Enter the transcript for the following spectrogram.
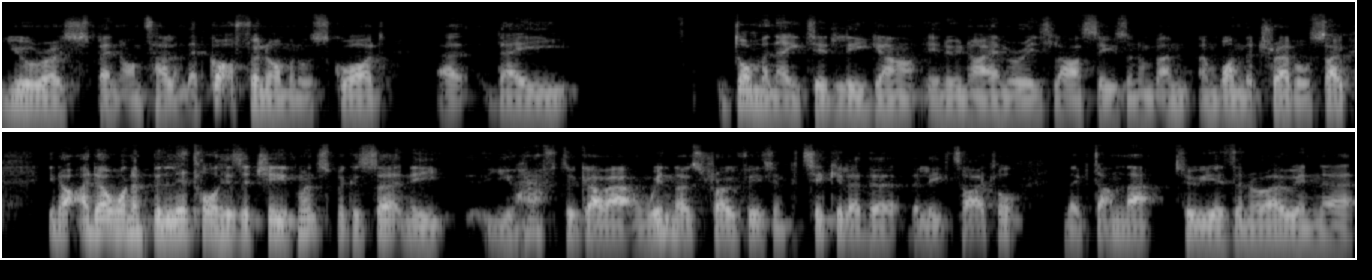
euros spent on talent. They've got a phenomenal squad. Uh, they dominated Ligue in Unai Emery's last season and, and, and, won the treble. So, you know, I don't want to belittle his achievements because certainly you have to go out and win those trophies, in particular the, the league title. And they've done that two years in a row in uh,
